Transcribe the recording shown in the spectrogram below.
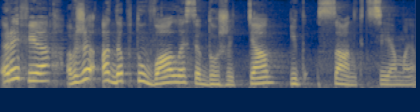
Ерефія вже адаптувалася до життя під санкціями.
